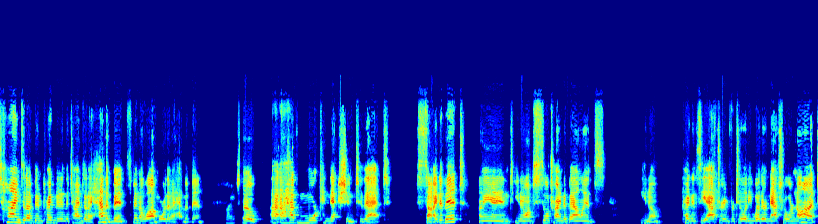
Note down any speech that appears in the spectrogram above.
times that i've been pregnant and the times that i haven't been it's been a lot more that i haven't been right. So I, I have more connection to that side of it and you know i'm still trying to balance you know pregnancy after infertility whether natural or not.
